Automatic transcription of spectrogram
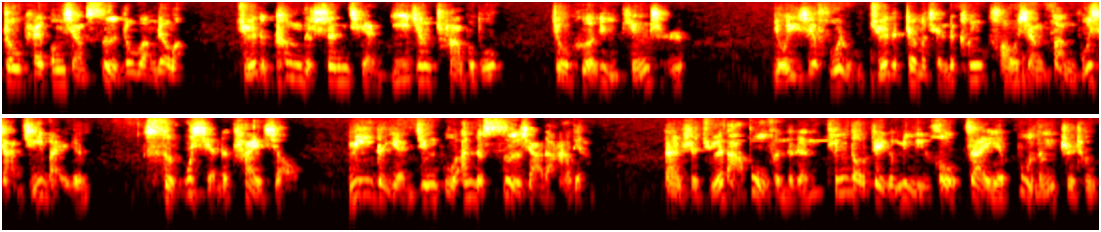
周开荒向四周望了望，觉得坑的深浅已经差不多，就喝令停止。有一些俘虏觉得这么浅的坑好像放不下几百人，似乎显得太小，眯着眼睛不安的四下打点。但是绝大部分的人听到这个命令后再也不能支撑，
